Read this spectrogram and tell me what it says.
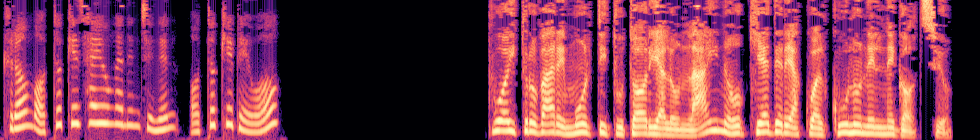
그럼 어떻게 사용하는지는 어떻게 배워? Puoi trovare molti tutorial online o chiedere a qualcuno nel negozio.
